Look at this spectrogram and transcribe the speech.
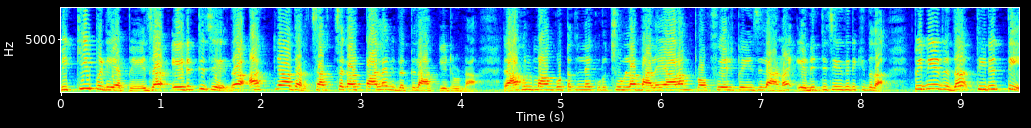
വിക്കിപീഡിയ പേജ് എഡിറ്റ് ചെയ്ത് അജ്ഞാതർ ചർച്ചകൾ പല വിധത്തിലാക്കിയിട്ടുണ്ട്. രാഹുൽ മാങ്കൂട്ടത്തിനെ കുറിച്ചുള്ള മലയാളം പ്രൊഫൈൽ പേജിലാണ് എഡിറ്റ് ചെയ്തിരിക്കുന്നത്. പിന്നീട് ഇത് തിരുത്തി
